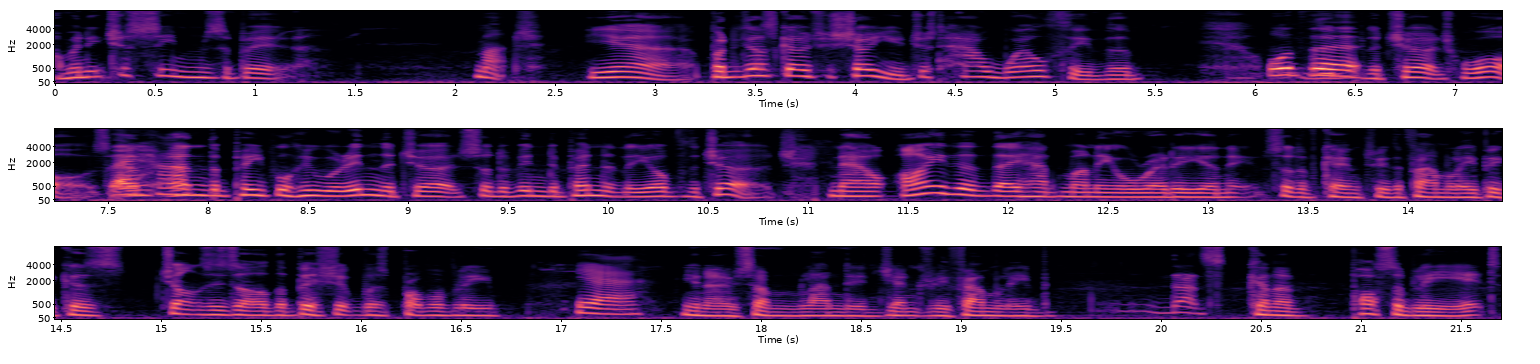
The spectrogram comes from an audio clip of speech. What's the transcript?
I mean, it just seems a bit. Much. Yeah, but it does go to show you just how wealthy the Or the, the, the church was, and, had- and the people who were in the church sort of independently of the church. Now, either they had money already and it sort of came through the family because chances are the bishop was probably, yeah. you know, some landed gentry family. That's kind of possibly it.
